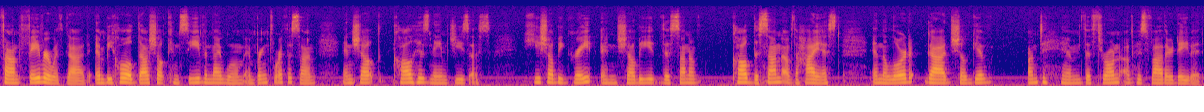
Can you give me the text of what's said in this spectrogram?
found favor with God, and behold, thou shalt conceive in thy womb, and bring forth a son, and shalt call his name Jesus. He shall be great, and shall be the son of, called the Son of the Highest, and the Lord God shall give unto him the throne of his father David,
